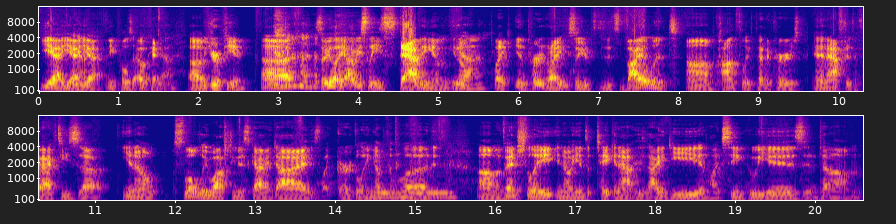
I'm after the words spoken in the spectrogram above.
Yeah, yeah, Yeah. yeah, And he pulls it. Okay. Yeah. Uh, European. Uh, so he like obviously he's stabbing him. You know, Yeah. like in per right. So you're, it's violent um, conflict that occurs, and then after the fact, he's uh, you know slowly watching this guy die. He's like gurgling up the blood, and um, eventually, you know, he ends up taking out his ID and like seeing who he is, and um,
